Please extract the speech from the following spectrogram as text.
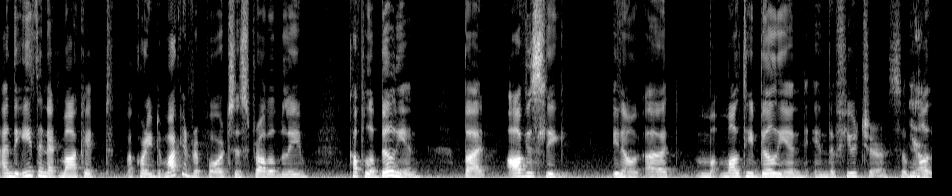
And the Ethernet market, according to market reports, is probably a couple of billion. But obviously, you know, uh, multi-billion in the future. So Yeah.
